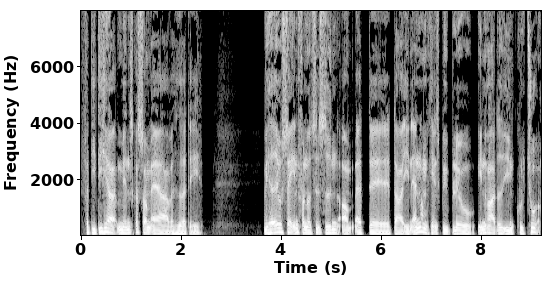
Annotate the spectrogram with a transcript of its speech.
Fordi de her mennesker, som er, hvad hedder det, vi havde jo sagen for noget tid siden om, at øh, der i en anden amerikansk by blev indrettet i en kultur,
